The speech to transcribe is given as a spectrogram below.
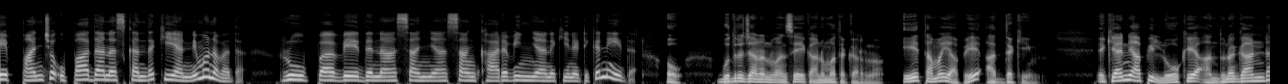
මේ පංච උපාදානස්කන්ධ කියන්නේ මොනවද? රූප, වේදනා, සංඥා, සංඛාර, විඥාන කියන ටික නේද? ඔව්. බුදුරජාණන් වහන්සේ ඒක අනුමත කරනවා. ඒ තමයි අපේ අත්දැකීම්. ඒ කියන්නේ අපි ලෝකය අඳුනගන්න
